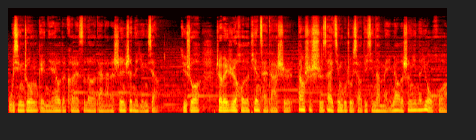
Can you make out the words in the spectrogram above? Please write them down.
无形中给年幼的克莱斯勒带来了深深的影响。据说，这位日后的天才大师当时实在经不住小提琴那美妙的声音的诱惑，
